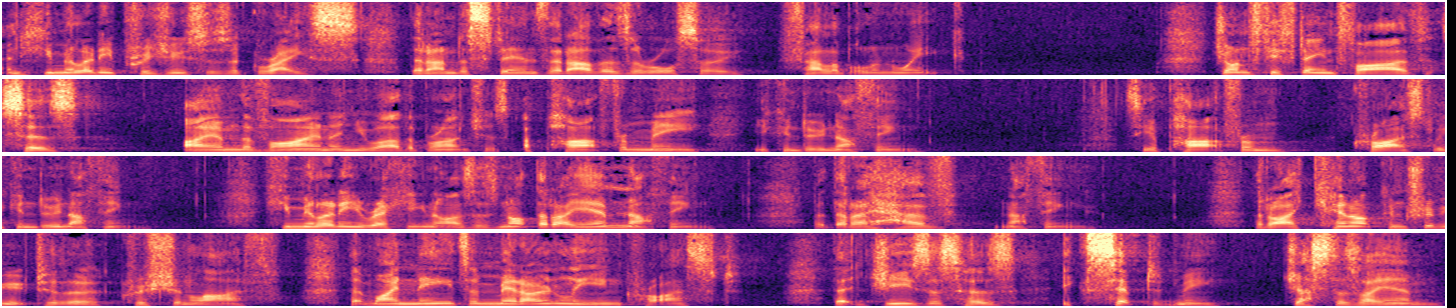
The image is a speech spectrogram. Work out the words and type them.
And humility produces a grace that understands that others are also fallible and weak. John 15:5 says, "I am the vine and you are the branches. Apart from me, you can do nothing." See, apart from Christ, we can do nothing. Humility recognizes not that I am nothing, but that I have nothing. That I cannot contribute to the Christian life. That my needs are met only in Christ. That Jesus has accepted me just as I am.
